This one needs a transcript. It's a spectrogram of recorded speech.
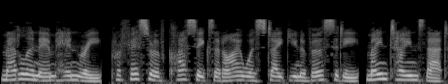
Madeline M. Henry, professor of classics at Iowa State University, maintains that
